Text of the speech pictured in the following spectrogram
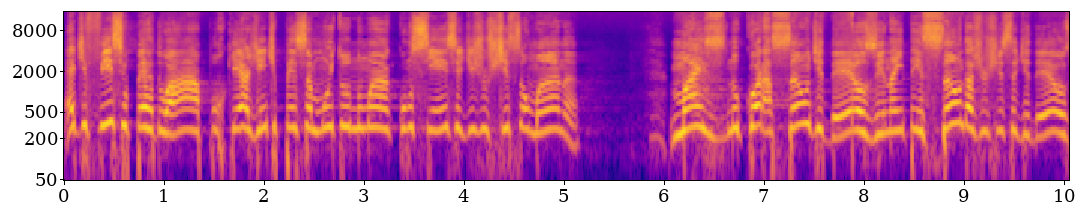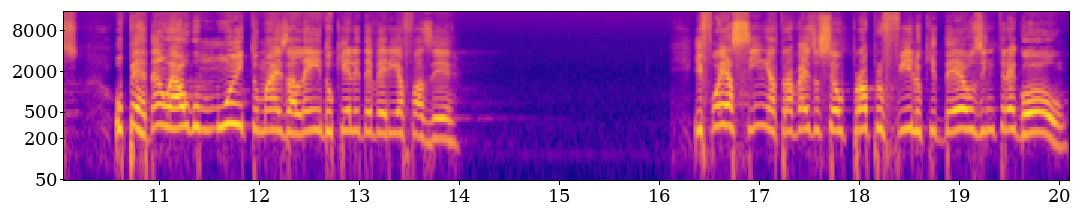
É difícil perdoar porque a gente pensa muito numa consciência de justiça humana. Mas no coração de Deus e na intenção da justiça de Deus, o perdão é algo muito mais além do que ele deveria fazer. E foi assim, através do seu próprio filho, que Deus entregou.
